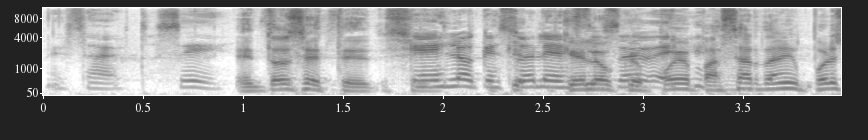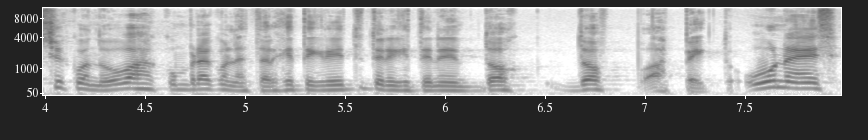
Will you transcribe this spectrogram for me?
Exacto, sí. Entonces, ¿qué es lo que suele ¿qué es lo que puede pasar también? Por eso es cuando vos vas a comprar con las tarjetas de crédito tenés que tener dos, dos aspectos. Una es,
